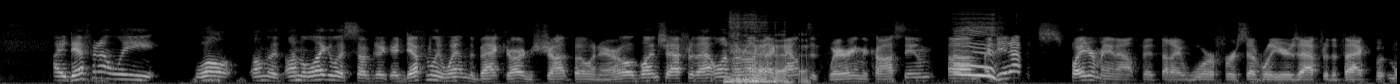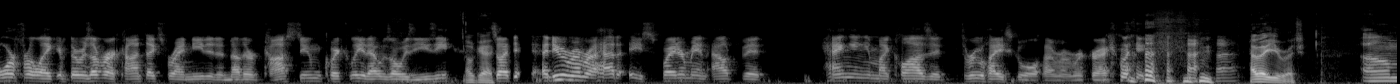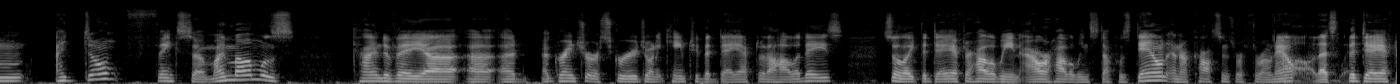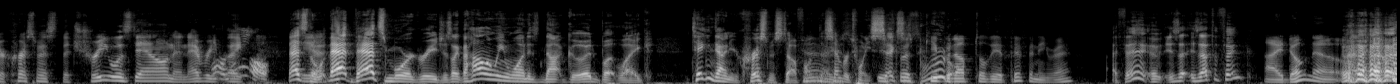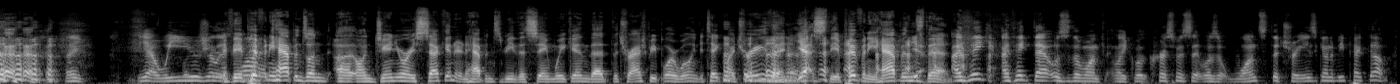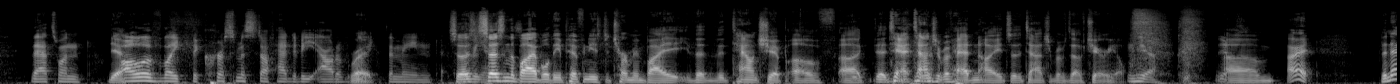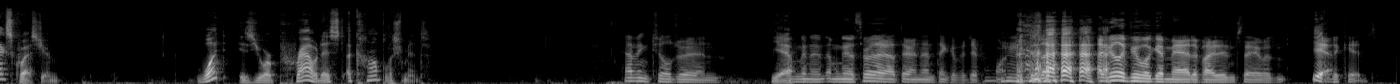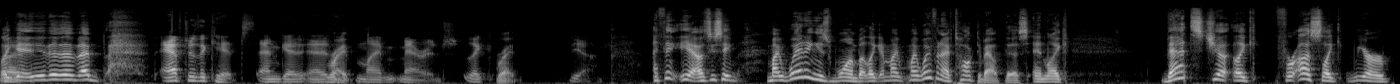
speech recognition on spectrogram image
I definitely Well, on the on the Legolas subject, I definitely went in the backyard and shot bow and arrow a bunch after that one. I don't know if that counts as wearing the costume. Um, I did have a Spider-Man outfit that I wore for several years after the fact, but more for like if there was ever a context where I needed another costume quickly, that was always easy. Okay. So I, did, I do remember I had a Spider-Man outfit hanging in my closet through high school, if I remember correctly. How about you, Rich? Um, I don't think so. My mom was kind of a uh, a, a a Grinch or a Scrooge when it came to the day after the holidays. So like the day after Halloween, our Halloween stuff was down and our costumes were thrown out. Oh, that's The day after Christmas, the tree was down and every oh like no! That's Yeah. the that that's more egregious. Like the Halloween one is not good, but like taking down your Christmas stuff on Yeah, December you're- twenty You're sixth is supposed to keep brutal. it up till the Epiphany, right? I think is that is that the thing? I don't know. like yeah, we usually If the? Epiphany happens on uh, on January second and it happens to be the same weekend that the trash people are willing to take my tree, then yes, the Epiphany happens then. I think I think that was the one thing. Like with Christmas, it was once the tree is going to be picked up. That's when Yeah. all of like the Christmas stuff had to be out of Right. like the main. So as it says in the. Bible, the Epiphany is determined by the, the township of uh, the ta- township of Haddon Heights or the township of, of Cherry Hill. Yeah. Um, all right. The next question: What is your proudest accomplishment? Having children. Yeah. I'm gonna I'm gonna throw that out there and then think of a different one. I, I feel like people would get mad if I didn't say it was Yeah. the kids. Like, But uh, uh, uh, after the kids and get and Right. my marriage. Like right. yeah. I think yeah, I was gonna say my wedding is one, but like my, my wife and I have talked about this, and like that's just like for us, like we are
